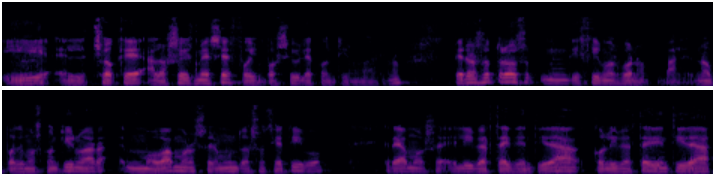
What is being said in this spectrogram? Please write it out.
Y el choque a los seis meses fue imposible continuar. ¿no? Pero nosotros mm, dijimos, bueno, vale, no podemos continuar, movámonos en el mundo asociativo, creamos eh, Libertad e Identidad. Con Libertad e Identidad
